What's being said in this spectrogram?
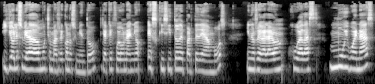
Y yo les hubiera dado mucho más reconocimiento, ya que fue un año exquisito de parte de ambos y nos regalaron jugadas muy buenas,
